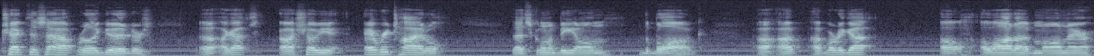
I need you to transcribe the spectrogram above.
check this out really good. There's I got I'll show you every title that's going to be on the blog. I've I've already got a, a lot of them on there,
